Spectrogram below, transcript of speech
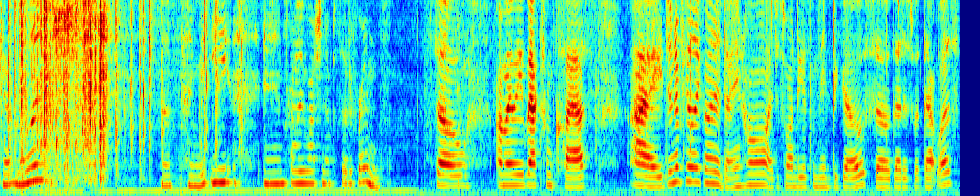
Got my lunch. Now it's time to eat and probably watch an episode of Friends. So, on my way back from class, I didn't feel like going to dining hall. I just wanted to get something to go, so that is what that was.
